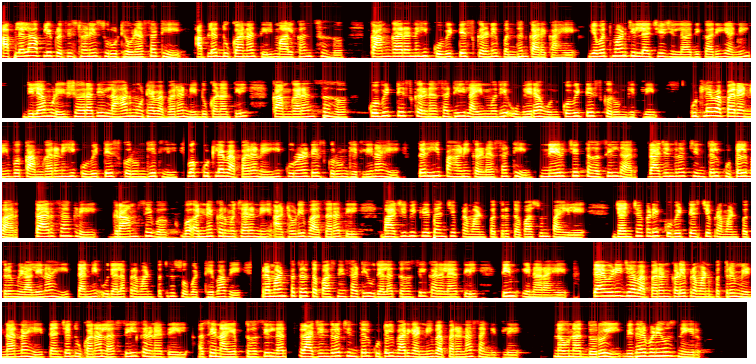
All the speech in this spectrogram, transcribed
आपल्याला आपली प्रतिष्ठाने सुरू ठेवण्यासाठी आपल्या दुकानातील मालकांसह कामगारांनाही कोविड टेस्ट करणे बंधनकारक आहे. यवतमाळ जिल्ह्याचे जिल्हाधिकारी यांनी दिल्यामुळे शहरातील लहान मोठ्या व्यापाऱ्यांनी दुकानातील कामगारांसह कोविड टेस्ट करण्यासाठी लाईनमध्ये उभे राहून कोविड टेस्ट करून घेतली. कुठल्या व्यापाऱ्यांनी व कामगारांनी ही कोविड टेस्ट करून घेतली व कुठल्या व्यापाऱ्याने ही कोरोना टेस्ट करून घेतली नाही तर ही पाहणी करण्यासाठी नेरचे तहसीलदार राजेंद्र चिंतल कुटलवार तारसांकडे ग्रामसेवक व अन्य कर्मचाऱ्यांनी आठवडी बाजारातील भाजी विक्रेत्यांचे प्रमाणपत्र तपासून पाहिले. ज्यांच्याकडे कोविड टेस्टचे प्रमाणपत्र मिळाले नाही त्यांनी उद्याला प्रमाणपत्र सोबत ठेवावे. प्रमाणपत्र तपासणीसाठी उद्याला तहसील कार्यालयातील टीम येणार आहे. त्यावेळी ज्या व्यापाऱ्यांकडे प्रमाणपत्र मिळणार नाही त्यांच्या दुकानाला सील करण्यात येईल असे नायब तहसीलदार राजेंद्र चिंतल कुटलभार यांनी व्यापाऱ्यांना सांगितले. नवनाथ दोरोई विदर्भ न्यूज नेर.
